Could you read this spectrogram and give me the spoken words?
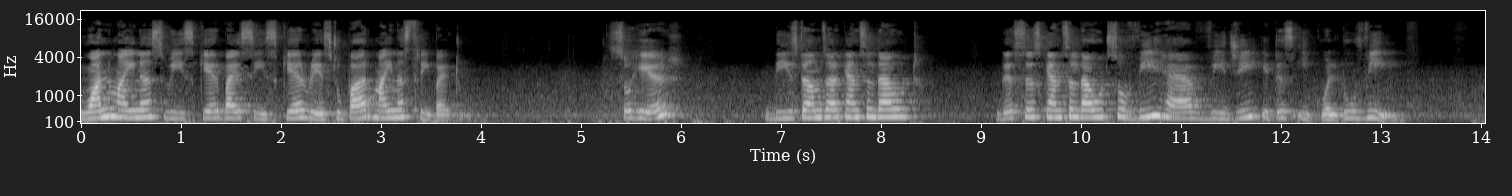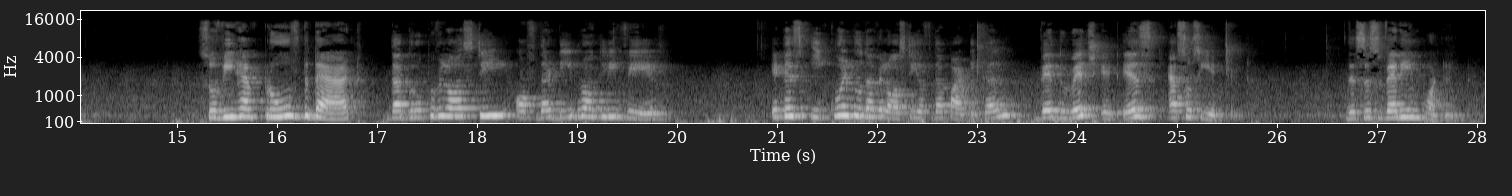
1 minus v square by c square raised to power minus 3 by 2. So here these terms are cancelled out. This is cancelled out. So we have Vg it is equal to V. So we have proved that the group velocity of the de Broglie wave it is equal to the velocity of the particle with which it is associated. This is very important.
